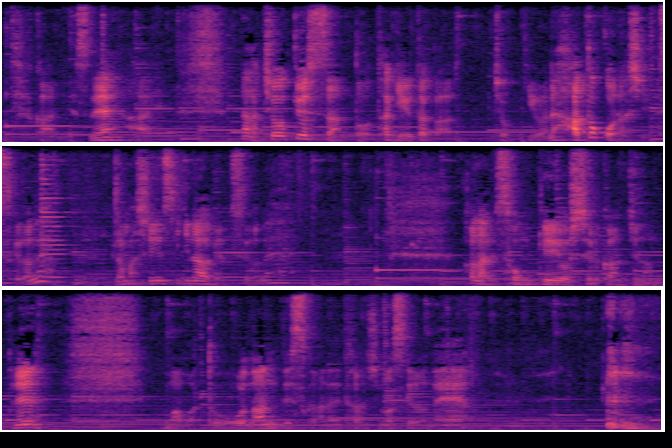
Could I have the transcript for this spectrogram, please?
うっていう感じですね。はい、なんか調教師さんと武豊ジョッキーはね、鳩子らしいですけどね、うん、まあ親戚なわけですよね。かなり尊敬をしてる感じなんでね、まあまあどうなんですかねって感じしますけどね。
